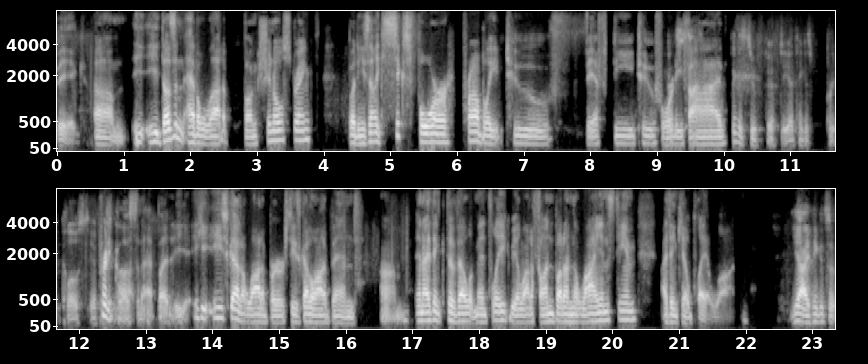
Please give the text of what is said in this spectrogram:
big. Um, he, he doesn't have a lot of functional strength, but he's like 6'4", probably 250, 245, I think it's 250. I think it's pretty close. If pretty close not. to that. But he, he, he's got a lot of burst. He's got a lot of bend. Um, and I think developmentally he could be a lot of fun. But on the Lions team, I think he'll play a lot. Yeah, I think it's a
